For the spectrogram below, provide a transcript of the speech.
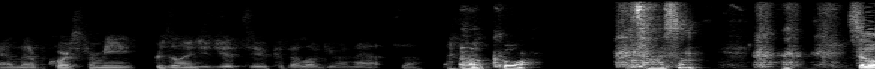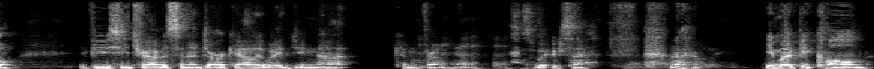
And then of course for me, Brazilian Jiu Jitsu, because I love doing that. So Oh cool. That's awesome. so if you see Travis in a dark alleyway, do not confront him. That's what you're saying. Yeah, no, he might be calm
